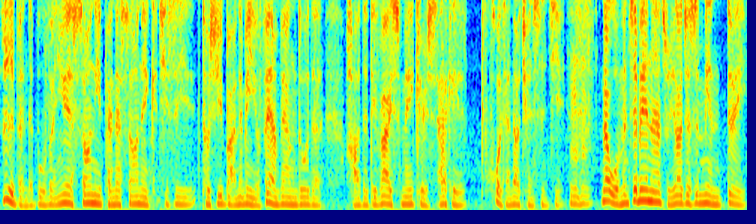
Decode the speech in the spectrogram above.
日本的部分，因为 Sony、Panasonic 其实 Toshiba 那边有非常非常多的好的 device makers，它可以扩展到全世界。嗯哼，那我们这边呢，主要就是面对。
